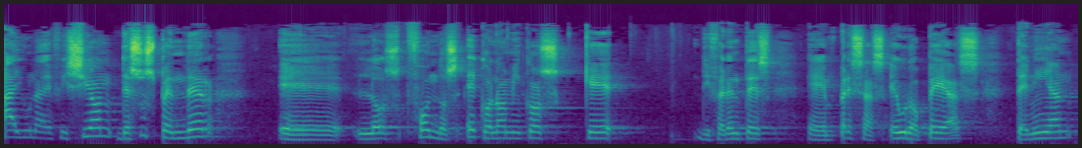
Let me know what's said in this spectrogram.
hay una decisión de suspender eh, los fondos económicos que diferentes eh, empresas europeas tenían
